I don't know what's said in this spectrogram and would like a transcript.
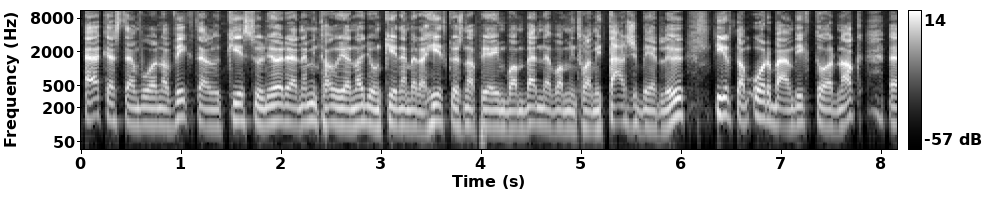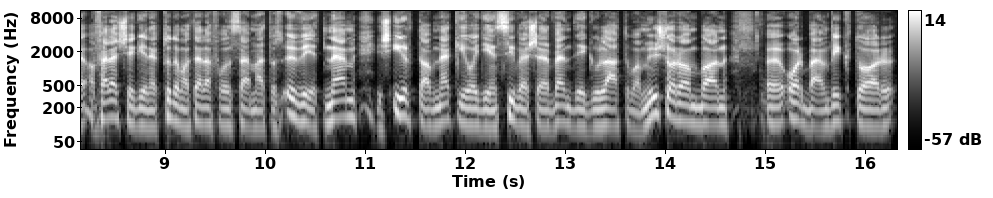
elkezdtem volna végtelenül készülni önre, nem mintha olyan nagyon kéne, mert a hétköznapjaimban benne van, mint valami társbérlő, írtam Orbán Viktornak, a feleségének tudom a telefonszámát, az övét nem, és írtam neki, hogy én szívesen vendégül látom a műsoromban. Orbán Viktor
